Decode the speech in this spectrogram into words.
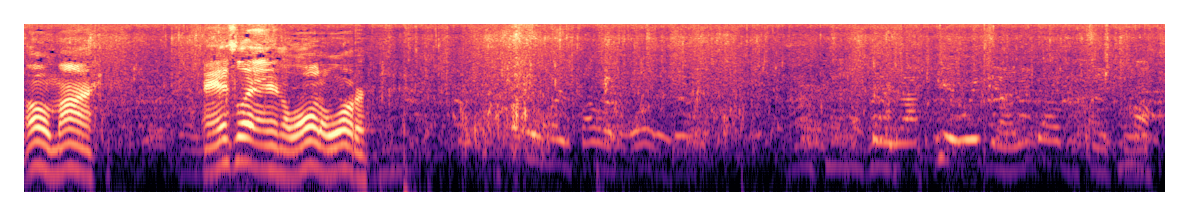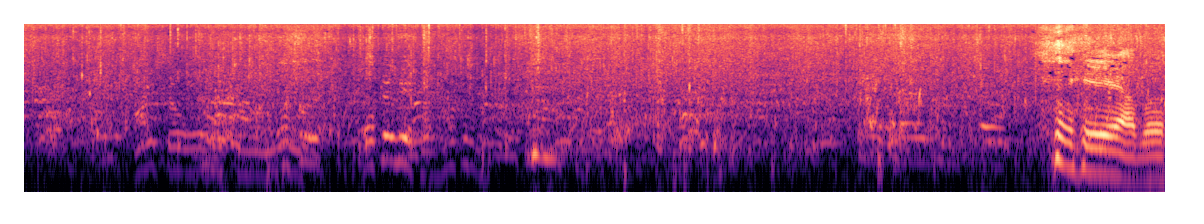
Oh my. Man, it's letting in a lot of water. yeah, bud.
